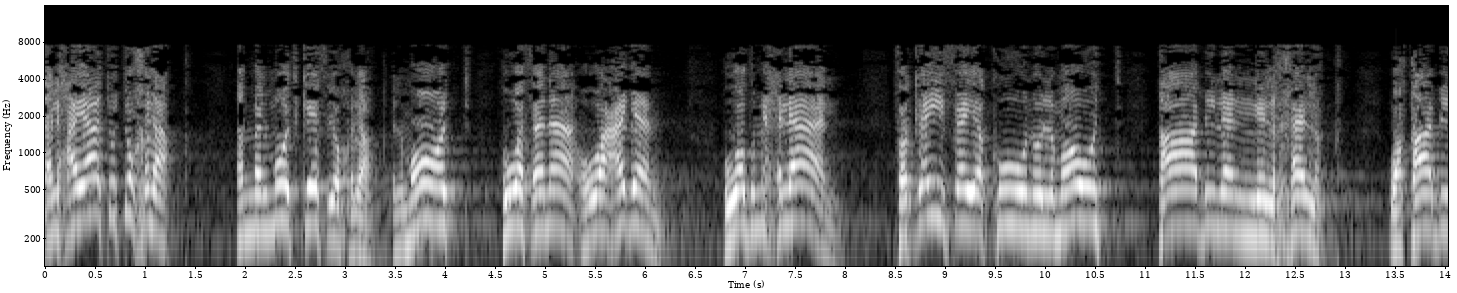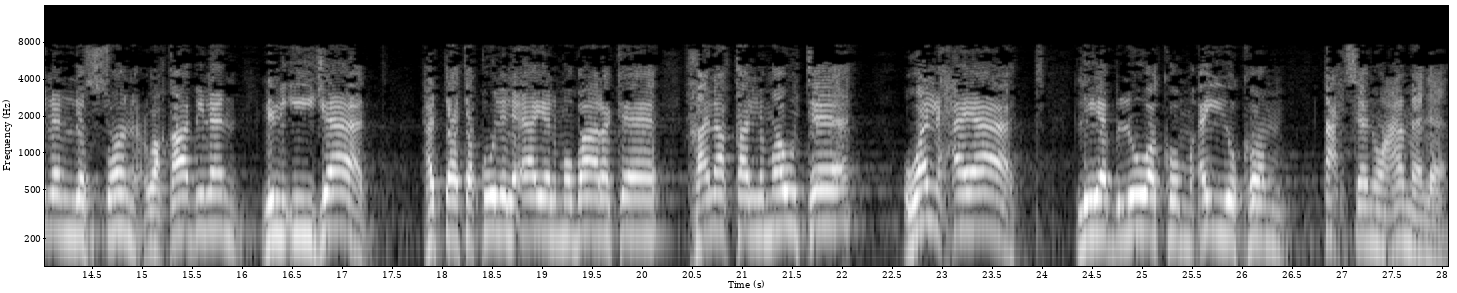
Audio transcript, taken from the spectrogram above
الحياة تخلق أما الموت كيف يخلق؟ الموت هو فناء هو عدم هو اضمحلال. فكيف يكون الموت قابلا للخلق وقابلا للصنع وقابلا للإيجاد؟ حتى تقول الآية المباركة خلق الموت والحياة ليبلوكم أيكم أحسن عملا.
